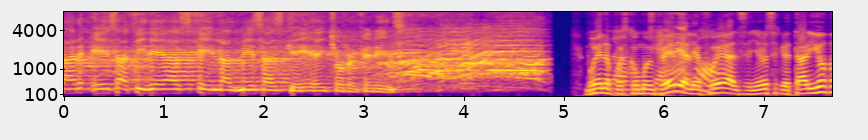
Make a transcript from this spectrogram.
esas ideas en las mesas que he hecho referencia. Bueno, pues como en feria le fue al señor secretario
